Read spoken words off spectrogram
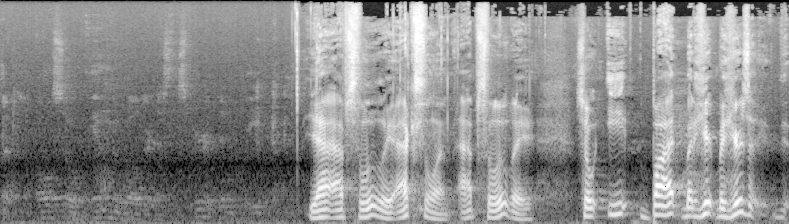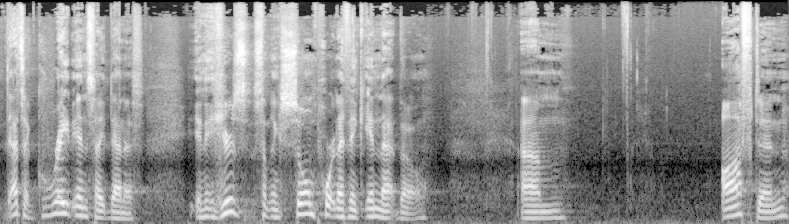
but also in the wilderness. The Spirit didn't lead him. Yeah, absolutely. Excellent. Absolutely. So, but but here but here's a, that's a great insight, Dennis. And here's something so important, I think, in that though. Um, often,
